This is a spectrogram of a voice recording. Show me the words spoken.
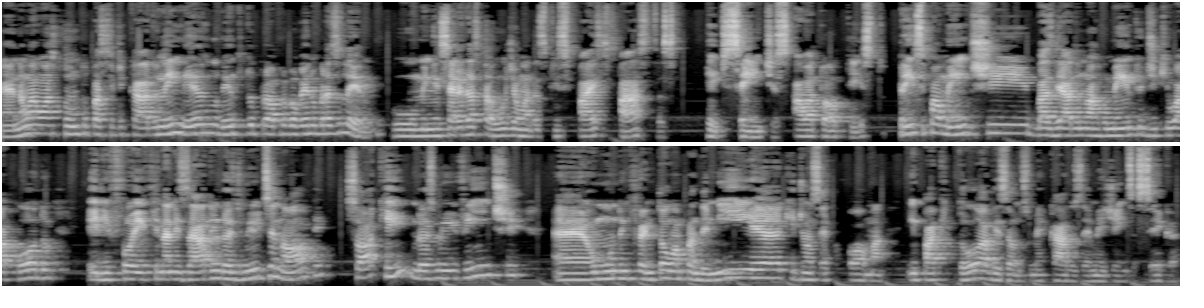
é, não é um assunto pacificado nem mesmo dentro do próprio governo brasileiro. O Ministério da Saúde é uma das principais pastas reticentes ao atual texto, principalmente baseado no argumento de que o acordo ele foi finalizado em 2019, só que em 2020 é, o mundo enfrentou uma pandemia que, de uma certa forma, impactou a visão dos mercados emergentes acerca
